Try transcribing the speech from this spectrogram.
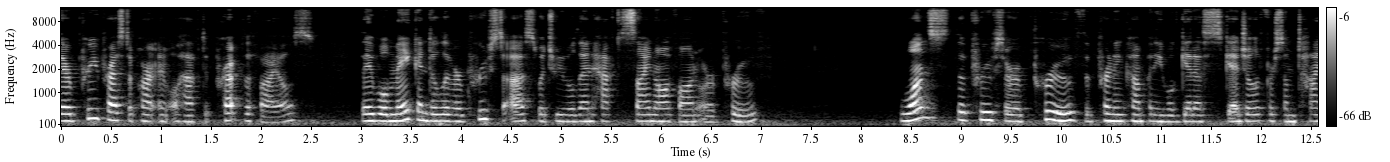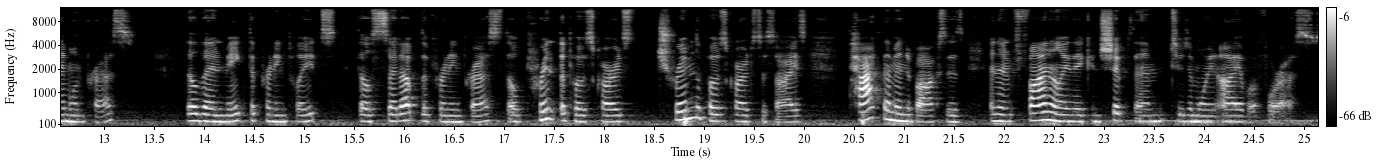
Their pre-press department will have to prep the files. They will make and deliver proofs to us, which we will then have to sign off on or approve. Once the proofs are approved, the printing company will get us scheduled for some time on press. They'll then make the printing plates, they'll set up the printing press, they'll print the postcards, trim the postcards to size, pack them into boxes, and then finally they can ship them to Des Moines, Iowa for us.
